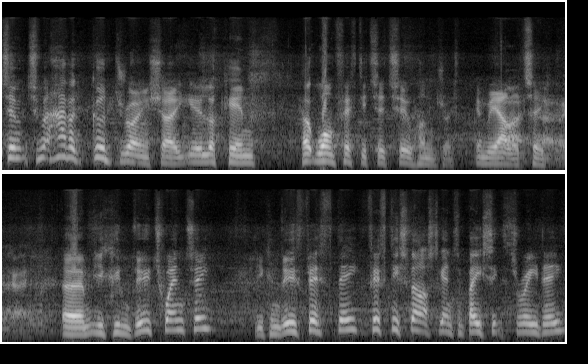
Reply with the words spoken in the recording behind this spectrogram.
to, to have a good drone show. You're looking at 150 to 200 in reality. Right, uh, okay. Um, you can do 20, you can do 50. 50 starts to get into basic 3D.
